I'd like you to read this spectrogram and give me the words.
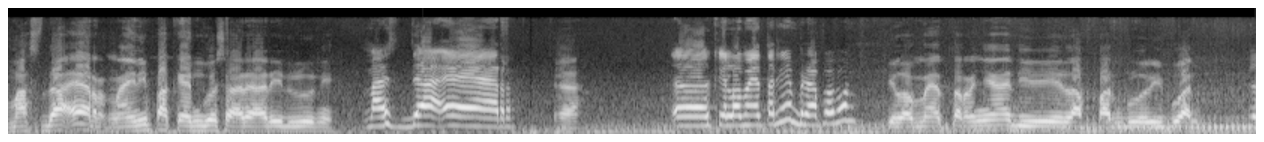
Mazda R. Nah ini pakaian gue sehari-hari dulu nih. Mazda R. Ya. Eh, kilometernya berapa, Bang? Kilometernya di 80 ribuan. 80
